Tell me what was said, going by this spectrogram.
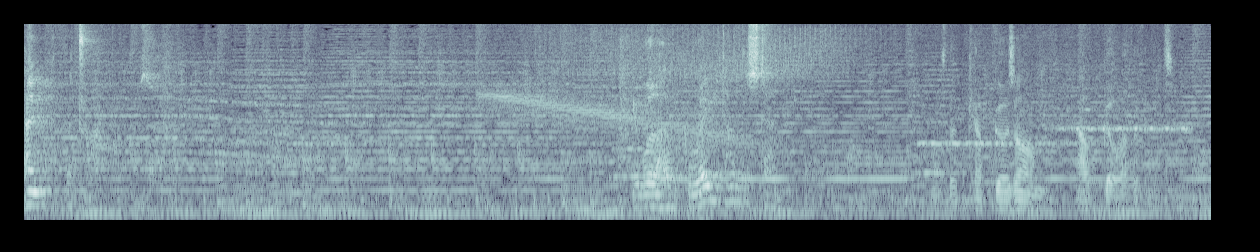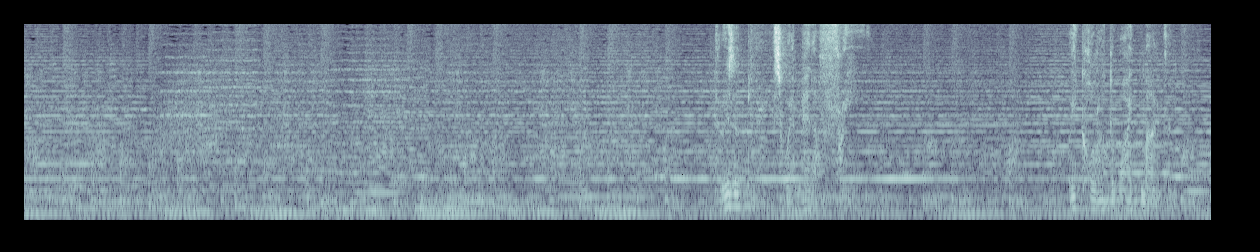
thank the Tripods. You will have great understanding. As that cap goes on, out go other things. There is a place where men are free. We call it the White Mountain.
